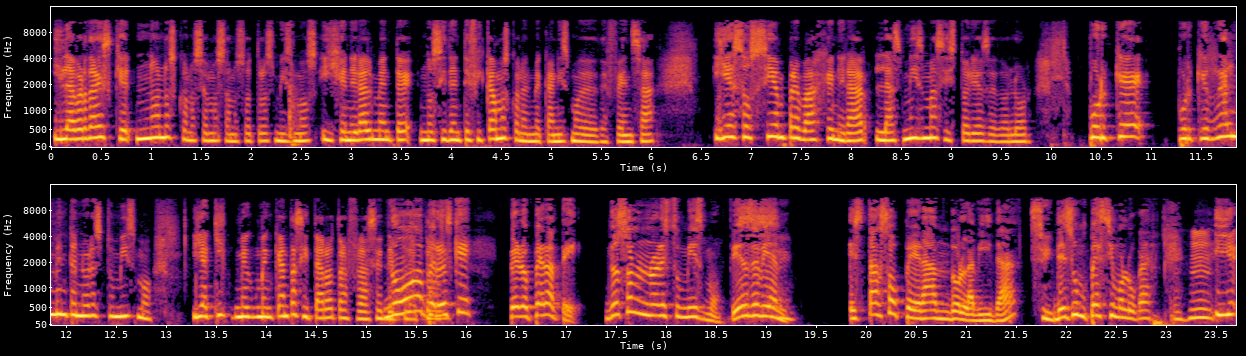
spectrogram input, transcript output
Y la verdad es que no nos conocemos a nosotros mismos y generalmente nos identificamos con el mecanismo de defensa y eso siempre va a generar las mismas historias de dolor. ¿Por qué? Porque realmente no eres tú mismo. Y aquí me, me encanta citar otra frase de No, Platón. pero es que, pero espérate, no solo no eres tú mismo, fíjense bien, Sí. estás operando la vida Sí. desde un pésimo lugar. Y,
